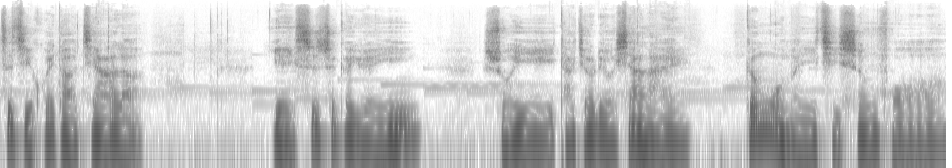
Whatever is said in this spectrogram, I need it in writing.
自己回到家了。也是这个原因，所以他就留下来跟我们一起生活。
